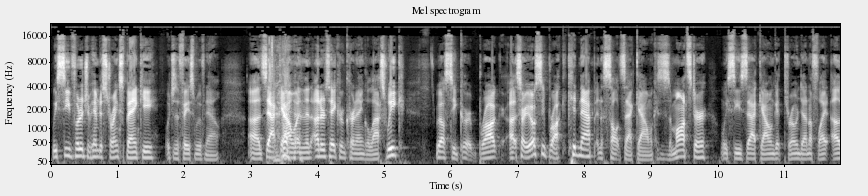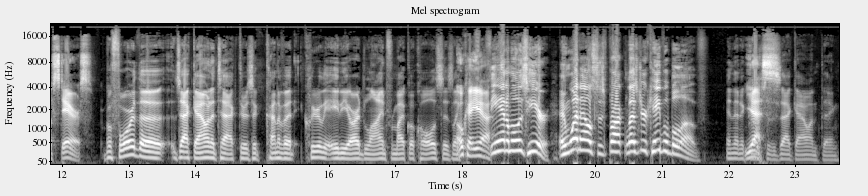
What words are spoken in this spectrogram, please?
We see footage of him destroying Spanky, which is a face move now. Uh, Zach Gowen, and then Undertaker and Kurt Angle last week. We also see Kurt Brock, uh, sorry, we also see Brock kidnap and assault Zach Gowen because he's a monster. We see Zach Gowen get thrown down a flight of stairs. Before the Zach Gowen attack, there's a kind of a clearly 80 yard line from Michael Cole. It says like, Okay, yeah. the animal is here, and what else is Brock Lesnar capable of? And then it goes Yes. to the Zach Gowen thing.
